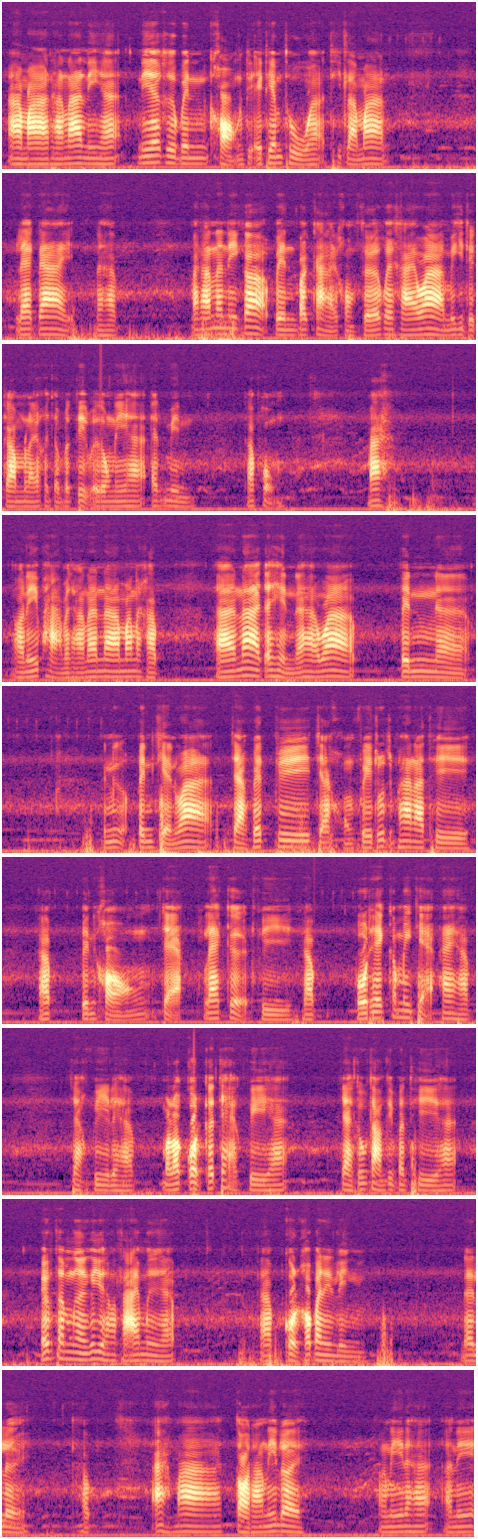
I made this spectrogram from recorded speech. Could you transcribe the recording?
อามาทางด้านนี้ฮะ นี่ก็คือเป็นของที่ไอเทมทูฮะ ที่สามารถแลกได้นะครับ มาทางด้านนี้ก็เป็นประกาศของเซิร์ฟคล้ายๆว่ามีกิจกรรมอะไรเขาจะมาติดไว้ตรงนี้ฮะแอดมินครับผม มาตอนนี้ผ่านไปทางด้านหน้าบ้างนะครับทางด้านหน้าจะเห็นนะฮะว่าเป็นเป็นเป็นเขียนว่าแจกเพชรฟรีแจกของฟรีทุก 15 นาทีครับ เป็นของแจกแลกเกิดฟรีครับโปรเทคก็มีแจกให้ครับ แจกฟรีเลยครับมรกตก็แจกฟรีฮะแจกทุก 30 นาทีฮะเว็บเติมเงินก็อยู่ทางซ้ายมือครับ ครับ กดเข้าไปในลิงก์ได้เลยครับ อะมาต่อทางนี้เลย ทางนี้นะฮะ อันนี้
